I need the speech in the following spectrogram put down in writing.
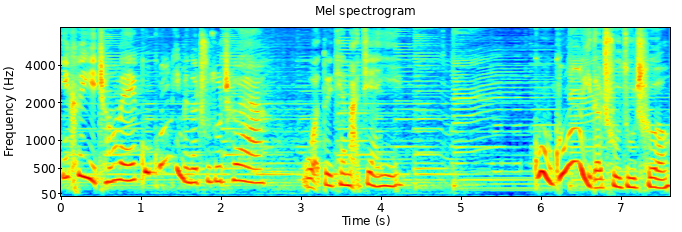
你可以成为故宫里面的出租车啊，我对天马建议。故宫里的出租车，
